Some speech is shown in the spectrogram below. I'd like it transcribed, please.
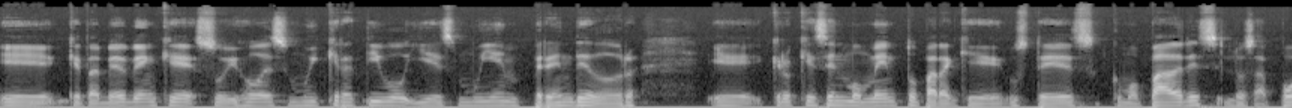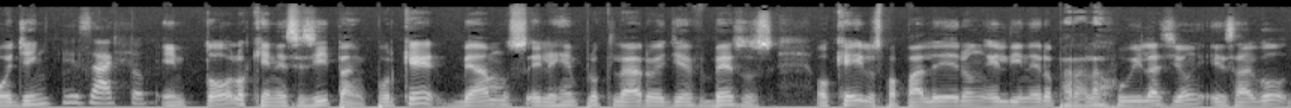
eh, que tal vez ven que su hijo es muy creativo y es muy emprendedor, eh, creo que es el momento para que ustedes como padres los apoyen Exacto. en todo lo que necesitan. Porque veamos el ejemplo claro de Jeff Bezos. Ok, los papás le dieron el dinero para la jubilación, es algo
